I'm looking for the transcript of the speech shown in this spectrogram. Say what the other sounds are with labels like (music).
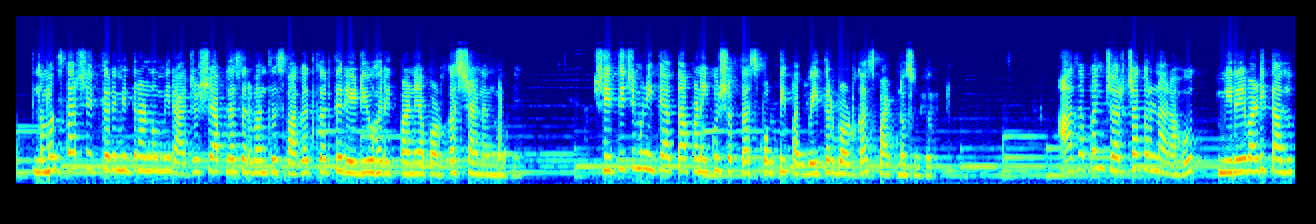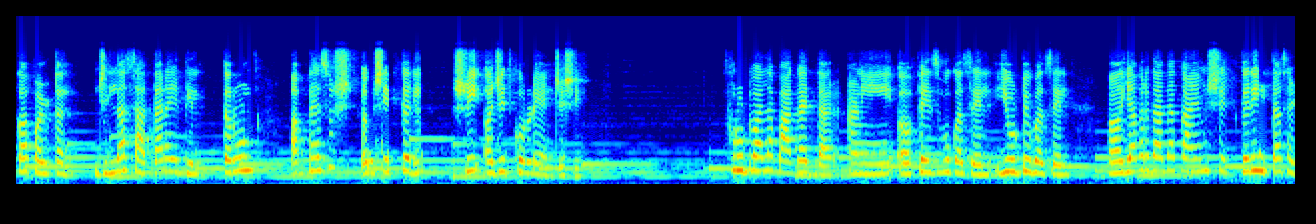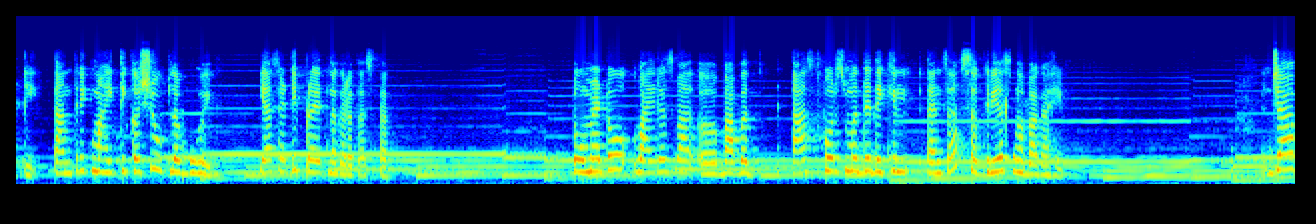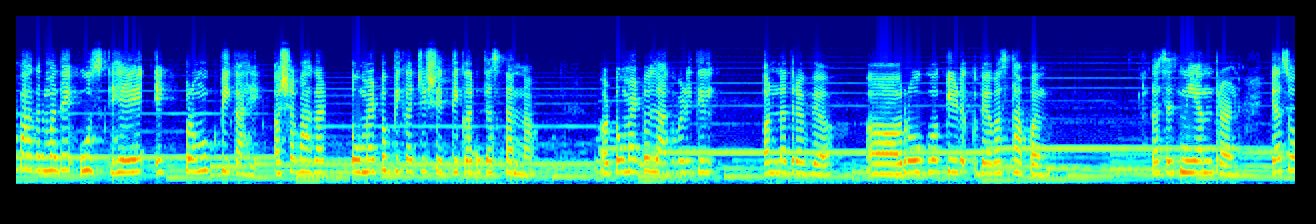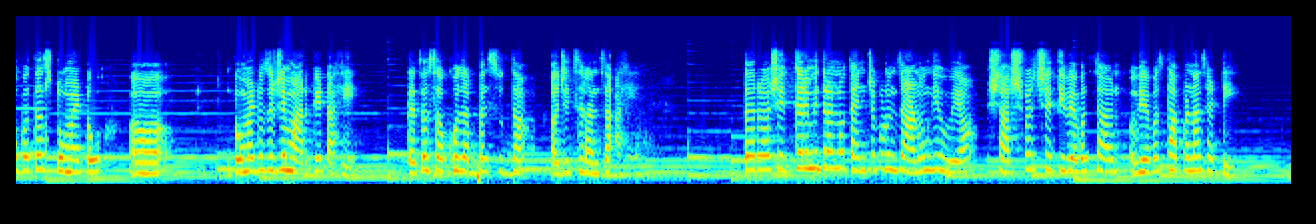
नमस्कार शेतकरी मित्रांनो मी राजश्री आपल्या सर्वांचं स्वागत करते रेडिओ हरितपाणी या पॉडकास्ट चॅनलमध्ये शेतीची माहिती आता आपण ऐकू शकता स्पॉटीफाय व इतर ब्रॉडकास्ट पार्टनर सोबत. आज आपण चर्चा करणार आहोत मिरेवाडी तालुका फलटण जिल्हा सातारा येथील तरुण अभ्यासू शेतकरी श्री अजित कोरडे यांच्याशी. फ्रूटवाला बागायतदार आणि फेसबुक असेल युट्यूब असेल यावर दादा कायम शेतकरी हितासाठी तांत्रिक माहिती कशी उपलब्ध होईल यासाठी प्रयत्न करत असतात. टोमॅटो व्हायरस बा- बाबत टास्क फोर्समध्ये देखील त्यांचा सक्रिय सहभाग आहे. ज्या भागामध्ये ऊस हे एक प्रमुख पीक आहे अशा भागात टोमॅटो पिकाची शेती करत असताना टोमॅटो लागवडीतील अन्नद्रव्य रोग व कीड व्यवस्थापन तसेच नियंत्रण यासोबतच टोमॅटो टोमॅटोचं जे मार्केट आहे त्याचा सखोल अभ्यास सुद्धा अजित सरांचा आहे. तर शेतकरी मित्रांनो त्यांच्याकडून जाणून घेऊया शाश्वत शेती व्यवस्था व्यवस्थापनासाठी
